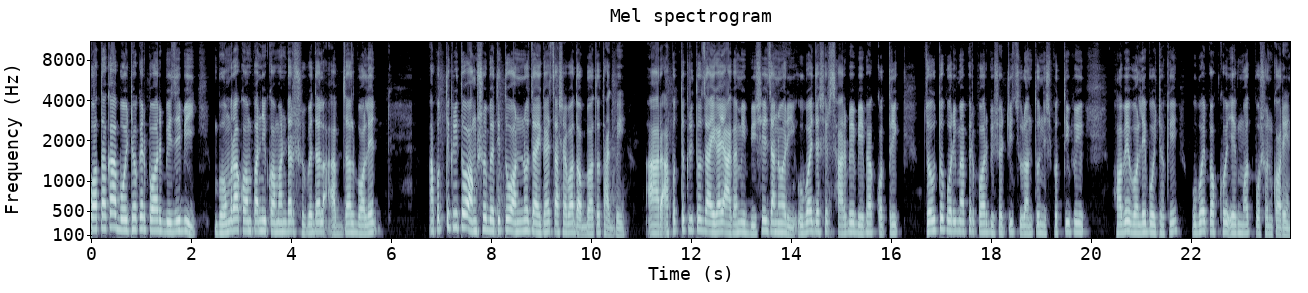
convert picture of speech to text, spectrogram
পতাকা বৈঠকের পর বিজিবি ভোমরা কোম্পানি কমান্ডার সুবেদাল আফজাল বলেন, আপত্তিকৃত অংশ ব্যতীত অন্য জায়গায় চাষাবাদ অব্যাহত থাকবে। আর আপত্তিকৃত জায়গায় আগামী বিশে জানুয়ারি উভয় দেশের সার্ভে বিভাগ কর্তৃক যৌথ পরিমাপের পর বিষয়টি চূড়ান্ত নিষ্পত্তি হবে বলে বৈঠকে উভয় পক্ষ একমত পোষণ করেন।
